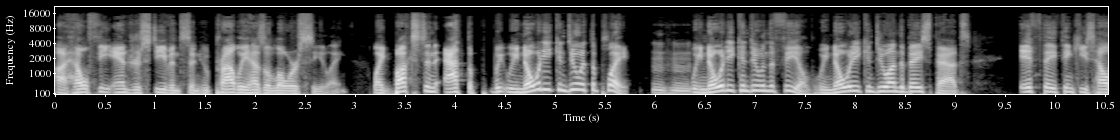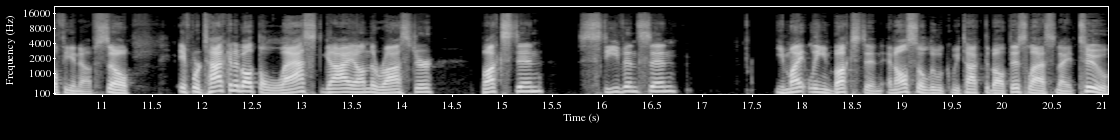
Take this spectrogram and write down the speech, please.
a healthy Andrew Stevenson who probably has a lower ceiling. Like Buxton at the, we, we know what he can do at the plate. Mm-hmm. We know what he can do in the field. We know what he can do on the base paths if they think he's healthy enough. So if we're talking about the last guy on the roster, Buxton, Stevenson, you might lean Buxton. And also, Luke, we talked about this last night too.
